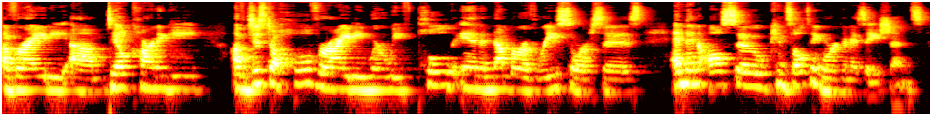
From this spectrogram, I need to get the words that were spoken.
a variety um, Dale Carnegie of just a whole variety where we've pulled in a number of resources and then also consulting organizations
